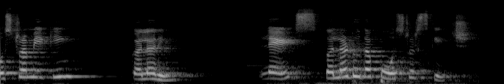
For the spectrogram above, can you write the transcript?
Poster making, coloring. Let's color to the poster sketch.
